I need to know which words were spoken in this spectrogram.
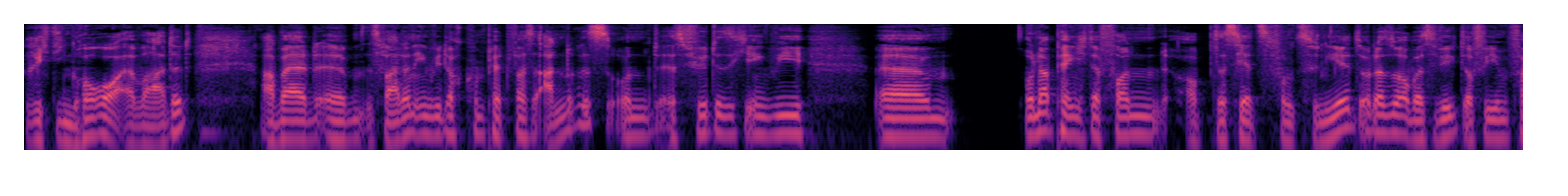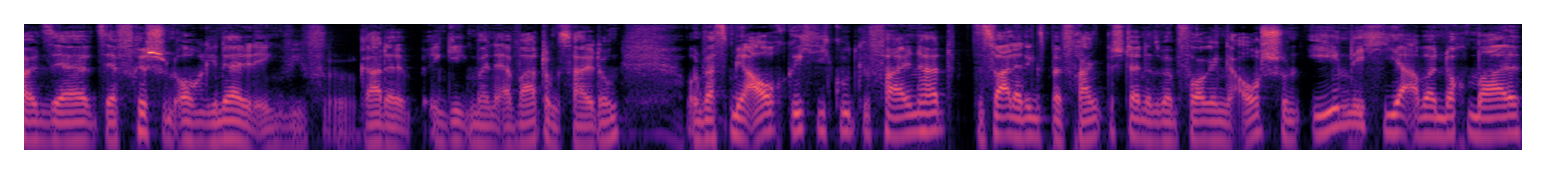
richtigen Horror erwartet, aber ähm, es war dann irgendwie doch komplett was anderes und es fühlte sich irgendwie ähm, unabhängig davon, ob das jetzt funktioniert oder so, aber es wirkt auf jeden Fall sehr, sehr frisch und originell irgendwie, gerade entgegen meiner Erwartungshaltung. Und was mir auch richtig gut gefallen hat, das war allerdings bei Frankenstein, also beim Vorgänger auch schon ähnlich, hier aber nochmal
